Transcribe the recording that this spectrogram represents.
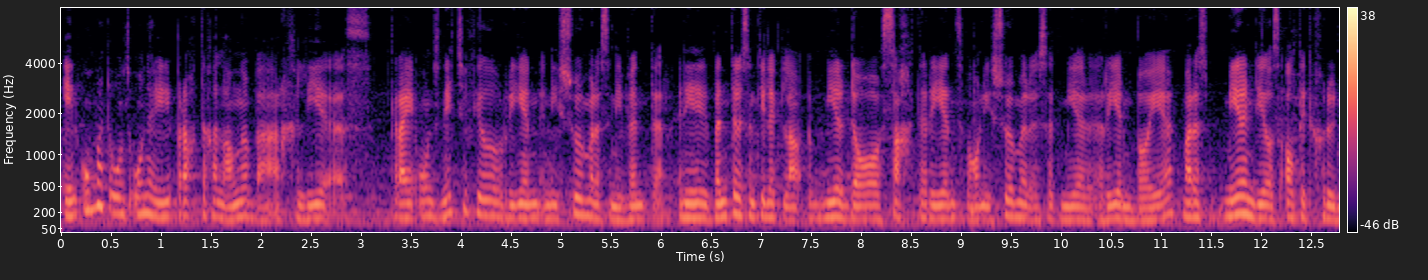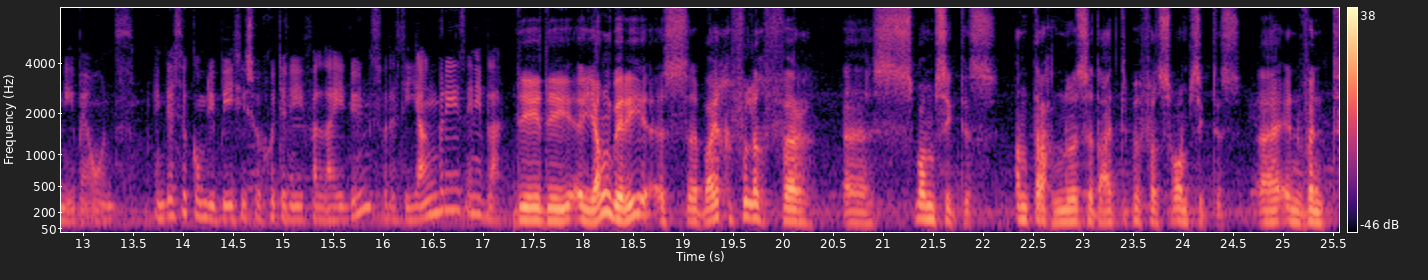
en omdat ons onder hierdie pragtige lange berg geleë is, kry ons net soveel reën in die somer as in die winter. In die winter is natuurlik meer dae sagte reëns, waar in die somer is dit meer reënbuie, maar is meerendeels altyd groen hier by ons. En dis hoekom die bessies so goed in die vallei doen, so dis die youngberries en die black. Die die youngberry is uh, baie gevoelig vir uh swamsiektes antragnose, daai tipe van swampsiektes uh en wind.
